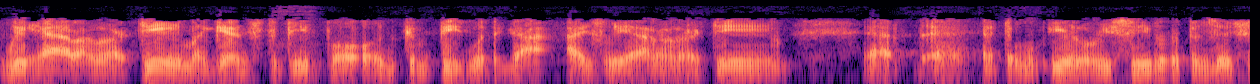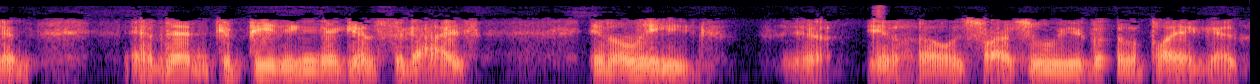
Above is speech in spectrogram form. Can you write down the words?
we had on our team against the people and compete with the guys we had on our team at at the you know receiver position, and then competing against the guys in a league. You know, as far as who you're going to play against.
